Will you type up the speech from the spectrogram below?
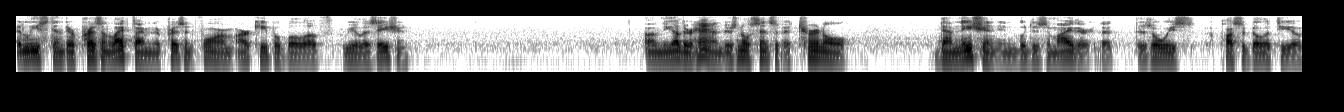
at least in their present lifetime, in their present form, are capable of realization. On the other hand, there's no sense of eternal damnation in Buddhism either, that there's always a possibility of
